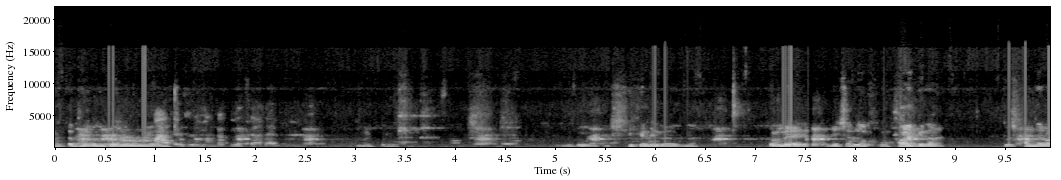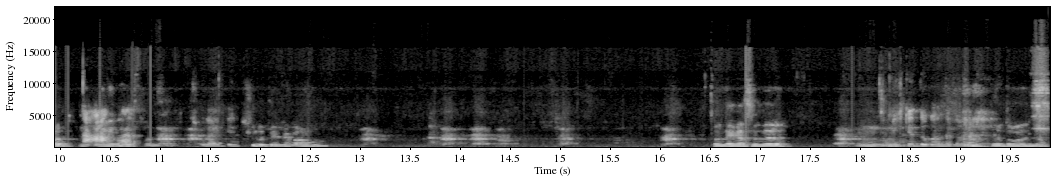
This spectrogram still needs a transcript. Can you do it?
হাতটা শিখে নেবে। করলে হয় কিনা? সামনে বার না আমি ভাজবো না। চুলাই দিয়ে। করা তো দেখা যাচ্ছে যে মিষ্টির দোকান দিলাম। তোমার নাম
